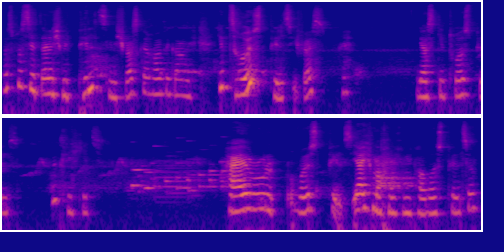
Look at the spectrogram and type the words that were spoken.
Was passiert eigentlich mit Pilzen? Ich weiß gerade gar nicht. Gibt es Röstpilz? Ich weiß. Ja, es gibt Röstpilz. Wirklich jetzt. Hyrule Röstpilz. Ja, ich mache noch ein paar Röstpilze.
